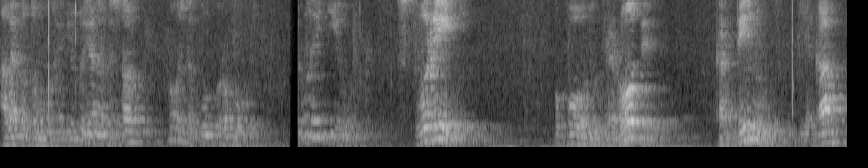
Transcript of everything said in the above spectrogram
Але по тому етюду я написав ну, ось таку роботу. Друге діло створити по поводу природи картину, яка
